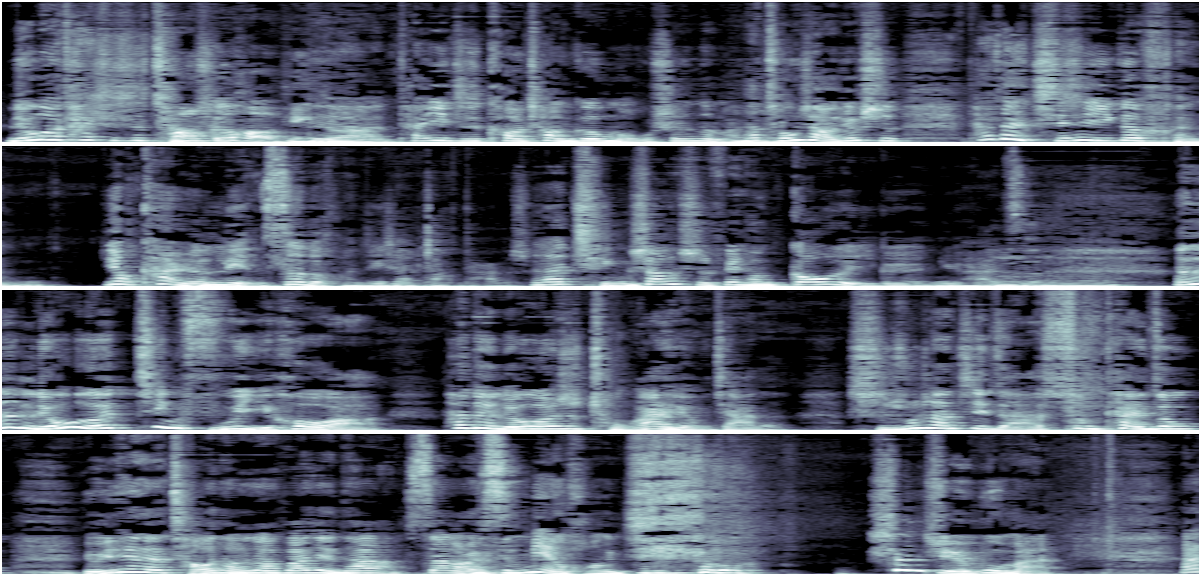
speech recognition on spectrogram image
刘娥她其实唱歌好听，对吧？她一直靠唱歌谋生的嘛。她从小就是她在其实一个很要看人脸色的环境下长大的，所以她情商是非常高的一个人女孩子。反正刘娥进府以后啊，她对刘娥是宠爱有加的。史书上记载啊，宋太宗有一天在朝堂上发现他三儿子面黄肌瘦，深觉不满。而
